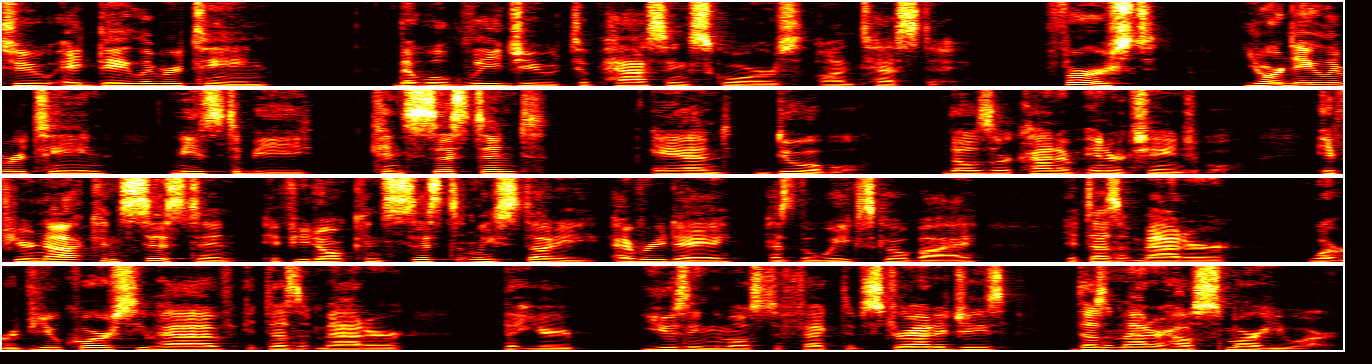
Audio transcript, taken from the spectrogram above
to a daily routine that will lead you to passing scores on test day. First, your daily routine needs to be consistent and doable. Those are kind of interchangeable. If you're not consistent, if you don't consistently study every day as the weeks go by, it doesn't matter what review course you have. It doesn't matter that you're using the most effective strategies. It doesn't matter how smart you are.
